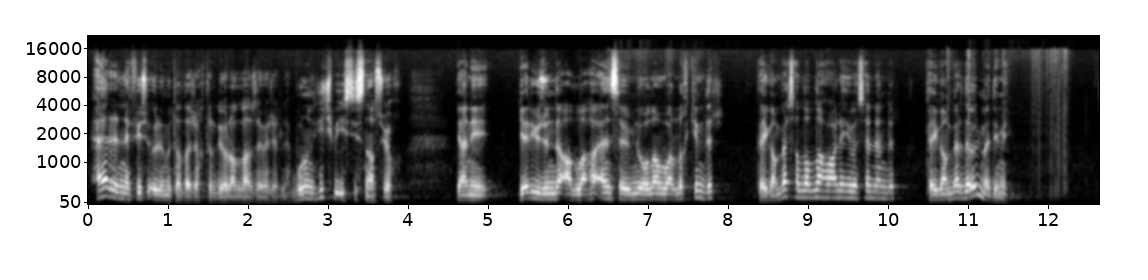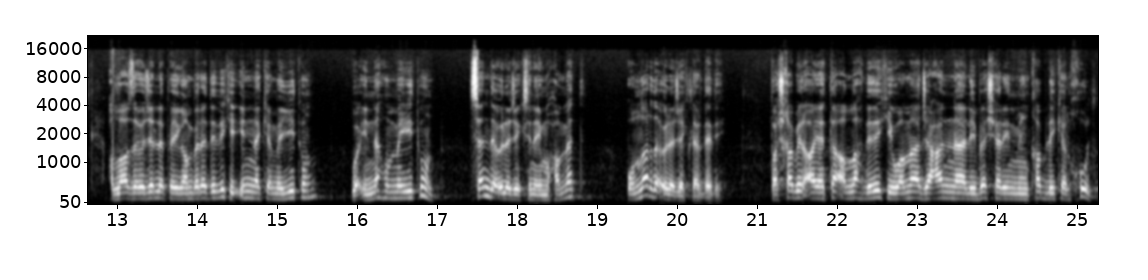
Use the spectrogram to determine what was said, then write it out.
Her nefis ölümü tadacaktır diyor Allah azze ve celle. Bunun hiçbir istisnası yok. Yani yeryüzünde Allah'a en sevimli olan varlık kimdir? Peygamber sallallahu aleyhi ve sellem'dir. Peygamber de ölmedi mi? Allah azze ve celle peygambere dedi ki inneke meyyitun ve innehum meyyitun. Sen de öleceksin ey Muhammed. Onlar da ölecekler dedi. Başka bir ayette Allah dedi ki وَمَا جَعَلْنَا لِبَشَرٍ مِنْ قَبْلِكَ الْخُلْدِ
